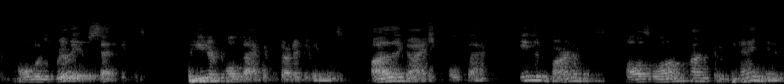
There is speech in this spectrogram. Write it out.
And Paul was really upset because Peter pulled back and started doing this. Other guys pulled back. Even Barnabas, Paul's longtime companion,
